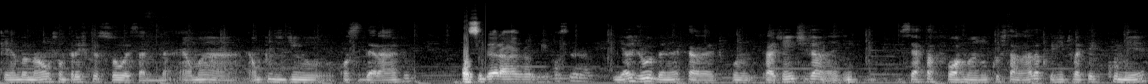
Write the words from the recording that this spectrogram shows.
querendo ou não, são três pessoas, sabe? É, uma, é um pedidinho considerável. Considerável, bem considerável. E ajuda, né, cara? Tipo, pra gente já, de certa forma não custa nada, porque a gente vai ter que comer,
